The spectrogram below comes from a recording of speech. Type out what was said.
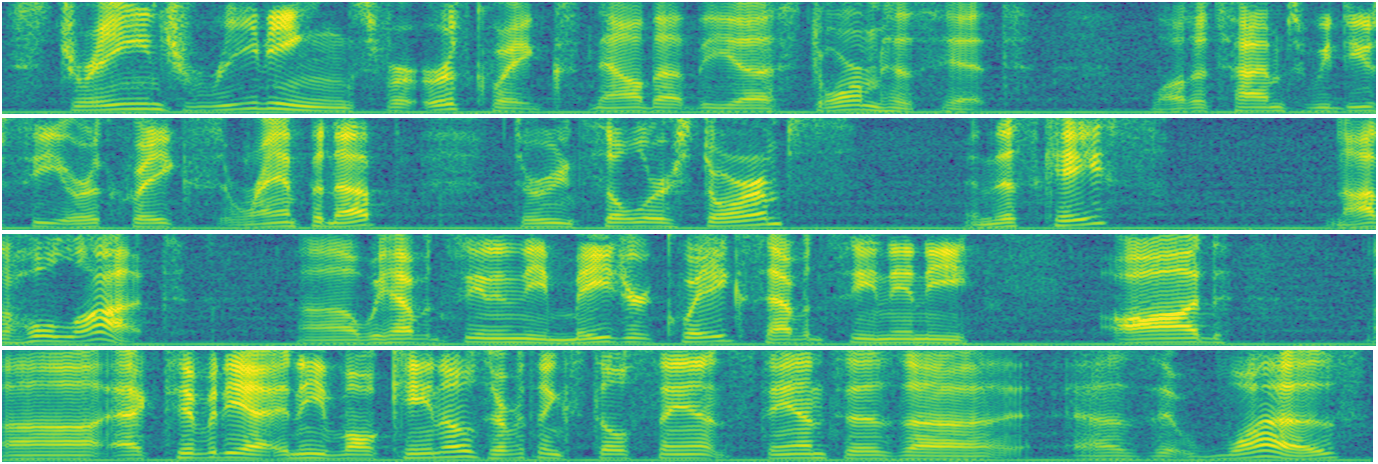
strange readings for earthquakes now that the uh, storm has hit? A lot of times we do see earthquakes ramping up during solar storms. In this case, not a whole lot. Uh, we haven't seen any major quakes, haven't seen any odd uh, activity at any volcanoes. Everything still stand, stands as uh, as it was.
